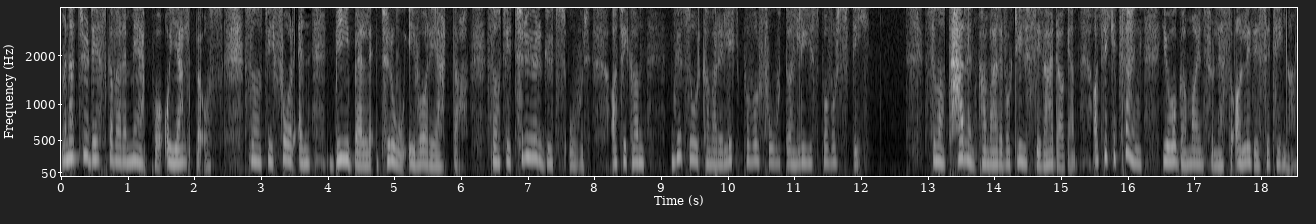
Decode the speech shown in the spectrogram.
Men jeg tror det skal være med på å hjelpe oss, sånn at vi får en bibeltro i våre hjerter. Sånn at vi tror Guds ord. At kan, Guds ord kan være lykt på vår fot og en lys på vår sti. Sånn at Herren kan være vårt lys i hverdagen. At vi ikke trenger yoga, mindfulness og alle disse tingene.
